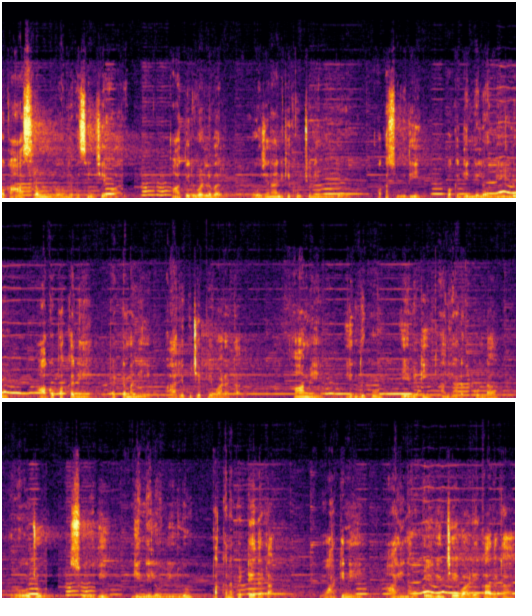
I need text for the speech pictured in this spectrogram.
ఒక ఆశ్రమంలో నివసించేవారు. ఆ తిరువళ్ళవర్ భోజనానికి కూర్చునే ముందు ఒక సూది ఒక గిన్నెలో నీళ్ళు ఆకుపక్కనే పెట్టమని భార్యకు చెప్పేవాడట. ఆమె ఎందుకు? ఏమిటి? అని అడగకుండా రోజు సూది గిన్నెలో నీళ్ళు పక్కన పెట్టేదట. వాటిని ఆయన ఉపయోగించేవాడే కాదట.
